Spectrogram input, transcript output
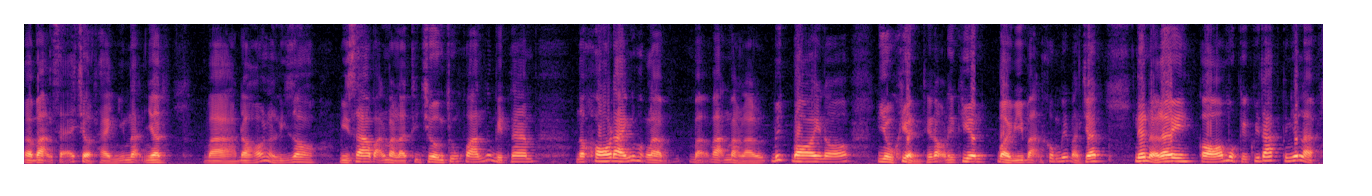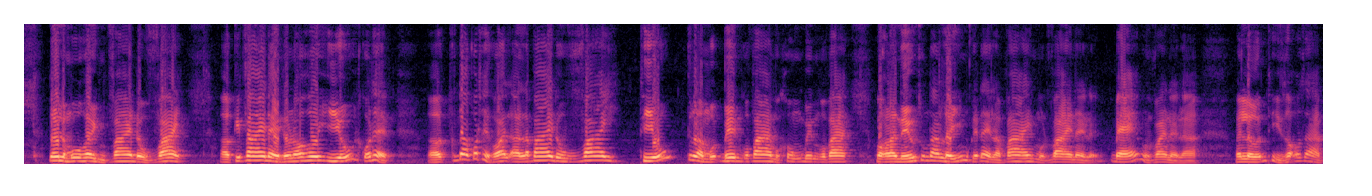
và bạn sẽ trở thành những nạn nhân. Và đó là lý do vì sao bạn bảo là thị trường chứng khoán ở Việt Nam nó khó đánh hoặc là bạn bảo là big boy nó điều khiển thế nọ thế kia bởi vì bạn không biết bản chất. Nên ở đây có một cái quy tắc thứ nhất là đây là mô hình vai đầu vai. Ở cái vai này nó hơi yếu có thể à, chúng ta có thể gọi là, là vai đầu vai thiếu tức là một bên có vai một không bên có vai. Hoặc là nếu chúng ta lấy một cái này là vai một vai này là bé một vai này là vai lớn thì rõ ràng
